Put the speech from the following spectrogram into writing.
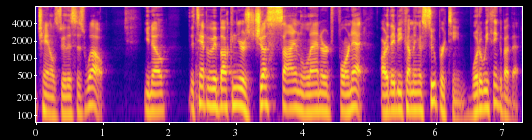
channels do this as well you know, the Tampa Bay Buccaneers just signed Leonard Fournette. Are they becoming a super team? What do we think about that?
